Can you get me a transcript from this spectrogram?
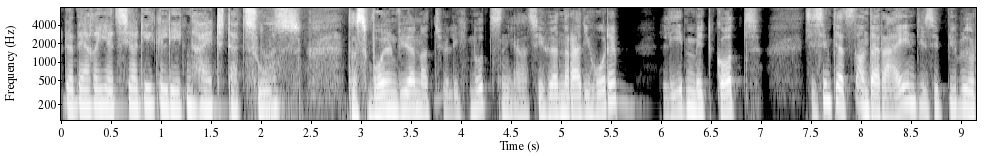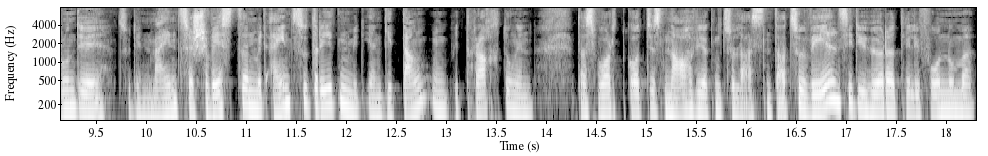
Oder wäre jetzt ja die Gelegenheit dazu. Das, das wollen wir natürlich nutzen. Ja, Sie hören Radio Horeb, Leben mit Gott. Sie sind jetzt an der Reihe, in diese Bibelrunde zu den Mainzer Schwestern mit einzutreten, mit ihren Gedanken, Betrachtungen, das Wort Gottes nachwirken zu lassen. Dazu wählen Sie die Hörertelefonnummer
